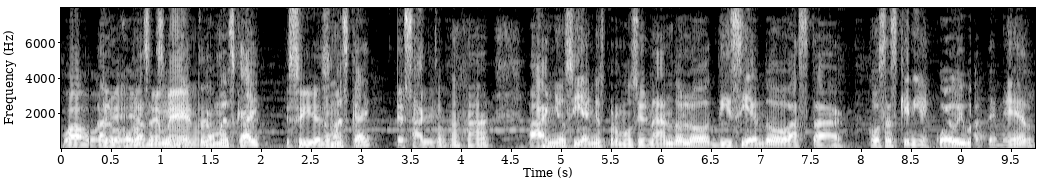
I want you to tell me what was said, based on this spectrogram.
Wow, a lo mejor eh, No Man's Sky. Sí, No Man's Sky. Exacto. Ajá. Años y años promocionándolo, diciendo hasta cosas que ni el juego iba a tener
